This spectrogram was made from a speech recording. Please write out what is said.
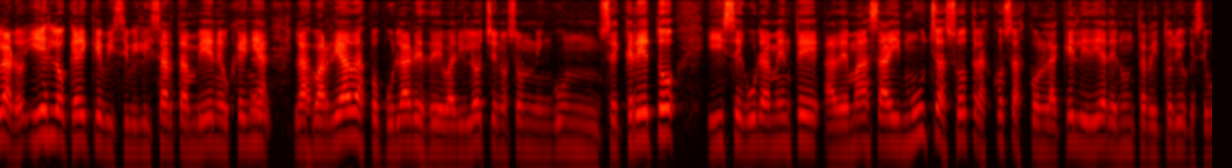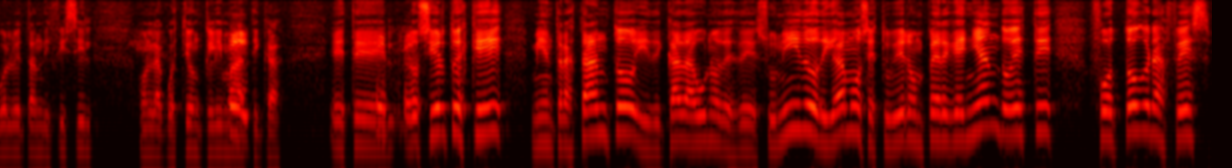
Claro, y es lo que hay que visibilizar también, Eugenia. Las barriadas populares de Bariloche no son ningún secreto y seguramente además hay muchas otras cosas con las que lidiar en un territorio que se vuelve tan difícil con la cuestión climática. Este, Lo cierto es que, mientras tanto, y de cada uno desde su nido, digamos, estuvieron pergueñando este fotógrafes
